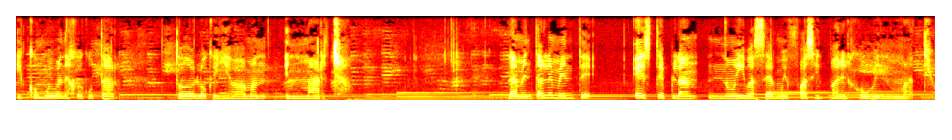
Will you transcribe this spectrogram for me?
y cómo iban a ejecutar todo lo que llevaban en marcha. Lamentablemente, este plan no iba a ser muy fácil para el joven Matthew.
